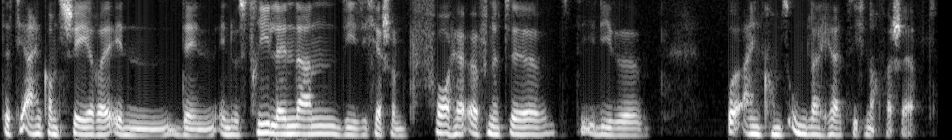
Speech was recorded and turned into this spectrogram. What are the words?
dass die Einkommensschere in den Industrieländern, die sich ja schon vorher öffnete, die, diese Einkommensungleichheit sich noch verschärft.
